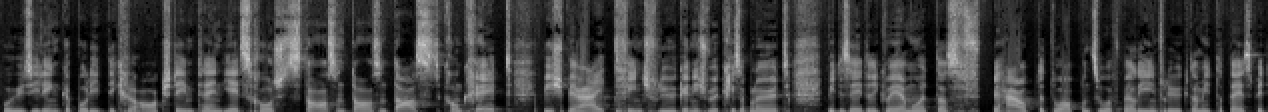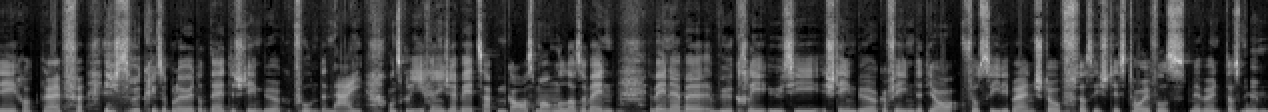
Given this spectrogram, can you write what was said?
wo unsere linken Politiker angestimmt haben, jetzt kostet es das und das und das. Konkret, bist du bereit? Findest du, Flügen ist wirklich so blöd, wie der Cedric Wermuth das behauptet, wo ab und zu auf Berlin fliegt, damit er die SPD kann treffen kann. Ist es wirklich so blöd? Und der hat der Stimmbürger gefunden, nein. Und das Gleiche ist eben jetzt beim Gasmangel. Also wenn, wenn eben wirklich unsere Stimmbürger finden, ja, fossile Brennstoff, das ist des Teufels, wir wollen das nicht mehr,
